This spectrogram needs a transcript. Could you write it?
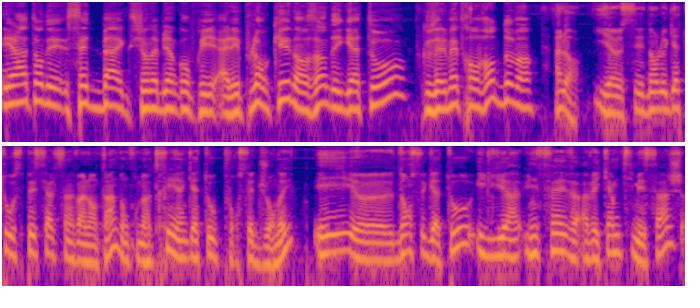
Et alors attendez, cette bague, si on a bien compris, elle est planquée dans un des gâteaux que vous allez mettre en vente demain. Alors, c'est dans le gâteau spécial Saint-Valentin, donc on a créé un gâteau pour cette journée. Et euh, dans ce gâteau, il y a une fève avec un petit message.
